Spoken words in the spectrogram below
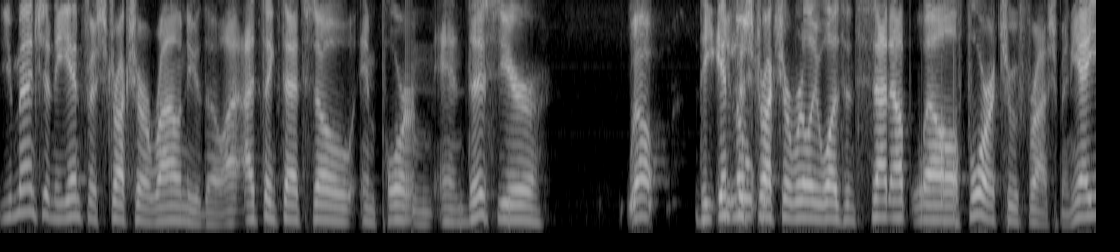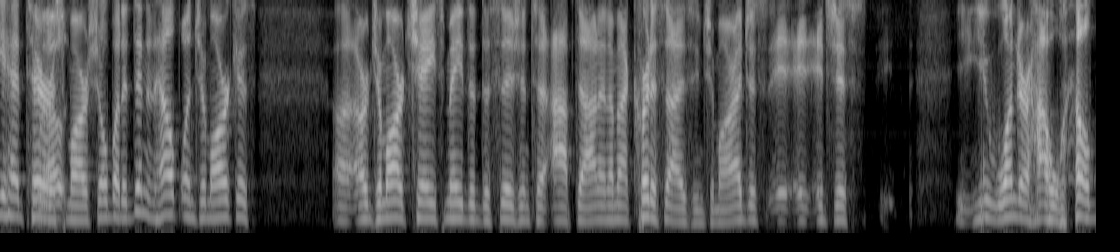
You mentioned the infrastructure around you, though. I, I, think that's so important. And this year, well, the infrastructure you know, really wasn't set up well for a true freshman. Yeah, you had Terrace well, Marshall, but it didn't help when Jamarcus uh, or Ja'Marr Chase made the decision to opt out. And I'm not criticizing Ja'Marr. I just it, it, it's just you wonder how well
